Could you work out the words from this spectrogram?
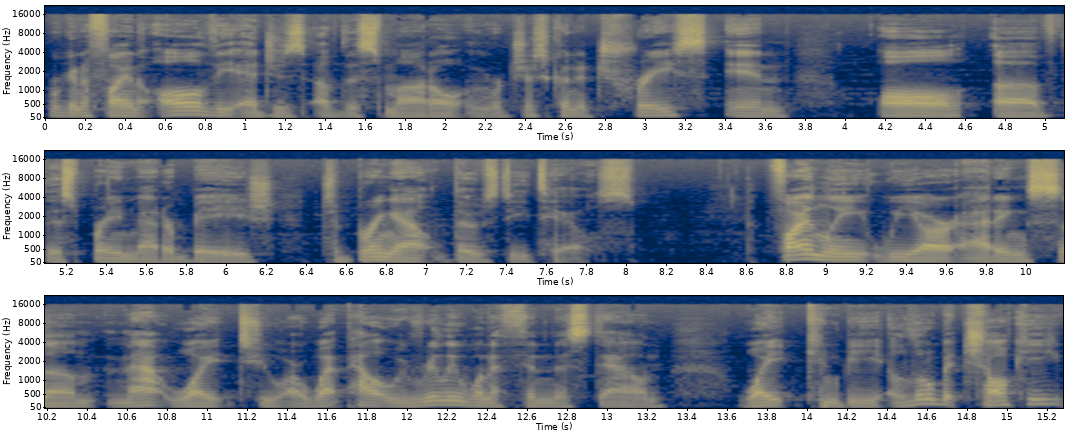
We're gonna find all of the edges of this model and we're just gonna trace in all of this brain matter beige to bring out those details. Finally, we are adding some matte white to our wet palette. We really want to thin this down. White can be a little bit chalky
